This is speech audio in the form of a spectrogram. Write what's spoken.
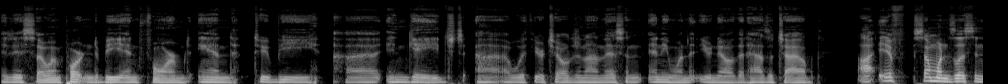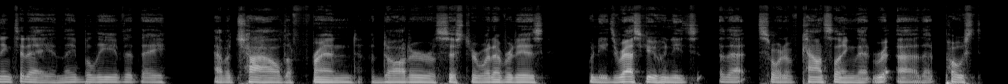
It is so important to be informed and to be uh, engaged uh, with your children on this and anyone that you know that has a child. Uh, if someone's listening today and they believe that they have a child, a friend, a daughter, a sister, whatever it is, who needs rescue, who needs that sort of counseling, that uh, that post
